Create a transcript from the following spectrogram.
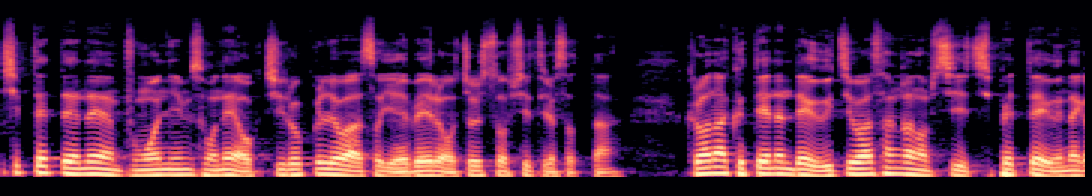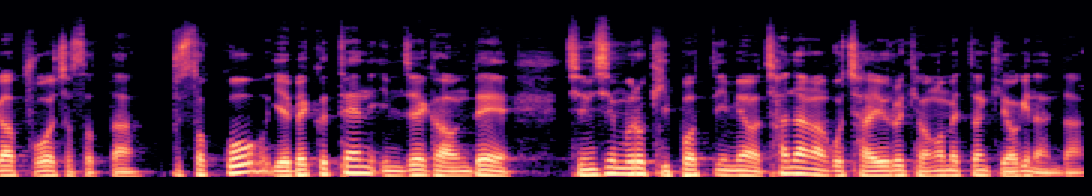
10대 때는 부모님 손에 억지로 끌려와서 예배를 어쩔 수 없이 드렸었다. 그러나 그때는 내 의지와 상관없이 집회 때 은혜가 부어졌었다. 붙었고 예배 끝엔 임재 가운데 진심으로 기뻐 뛰며 찬양하고 자유를 경험했던 기억이 난다.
